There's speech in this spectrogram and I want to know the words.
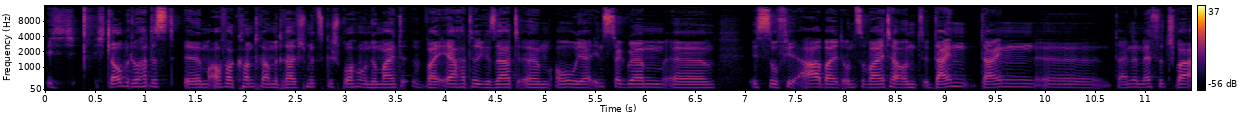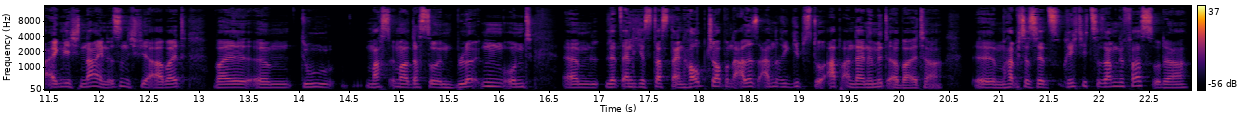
ich, ich glaube, du hattest ähm, auf der Contra mit Ralf Schmitz gesprochen und du meint, weil er hatte gesagt, ähm, oh ja, Instagram äh, ist so viel Arbeit und so weiter. Und dein, dein, äh, deine Message war eigentlich nein, ist nicht viel Arbeit, weil ähm, du machst immer das so in Blöcken und ähm, letztendlich ist das dein Hauptjob und alles andere gibst du ab an deine Mitarbeiter. Ähm, Habe ich das jetzt richtig zusammengefasst oder?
